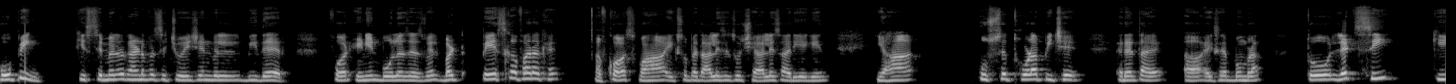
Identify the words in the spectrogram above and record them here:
होपिंग कि similar kind of situation will be there for Indian bowlers as well but pace का फ़र्क है ऑफकोर्स वहाँ एक सौ पैंतालीस, एक सौ छियालीस आ रही है गेंद, यहाँ उससे थोड़ा पीछे रहता है एक्सेप्ट बुमराह तो लेट्स सी कि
